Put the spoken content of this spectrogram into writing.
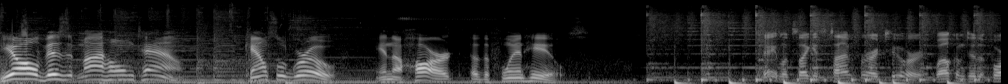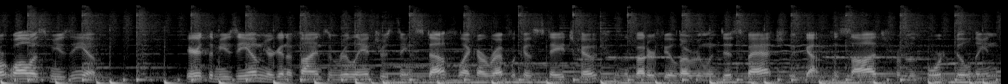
You all visit my hometown, Council Grove, in the heart of the Flint Hills. Okay, looks like it's time for our tour. Welcome to the Fort Wallace Museum. Here at the museum, you're going to find some really interesting stuff like our replica stagecoach from the Butterfield Overland Dispatch. We've got facades from the fort buildings.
